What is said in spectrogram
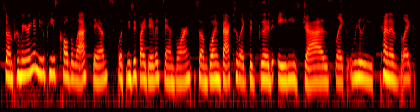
So I'm premiering a new piece called The Last Dance with music by David Sanborn. So I'm going back to like the good 80s jazz, like really kind of like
